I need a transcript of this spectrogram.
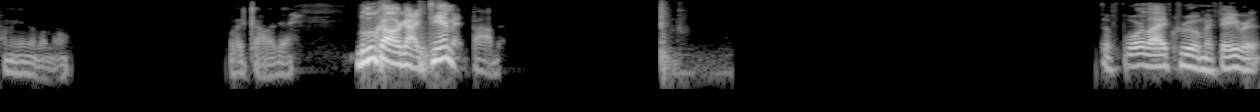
coming in the limo. White collar guy. Blue collar guy. Damn it, Bob. The Four Live Kru, are my favorite.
